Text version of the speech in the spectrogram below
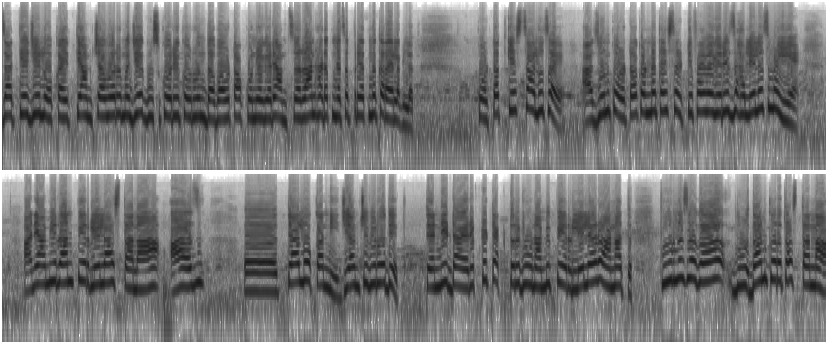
जातीय जे लोक आहेत ते आमच्यावर म्हणजे घुसखोरी करून दबाव टाकून वगैरे आमचं रान हडपण्याचा प्रयत्न करायला लागलात कोर्टात केस चालूच आहे. अजून कोर्टाकडनं काही सर्टिफाय वगैरे झालेलंच नाही आहे आणि आम्ही रान पेरलेलं असताना आज त्या लोकांनी जे आमचे विरोध आहेत त्यांनी डायरेक्ट ट्रॅक्टर घेऊन आम्ही पेरलेल्या रानात पूर्ण सगळं धुळदान करत असताना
